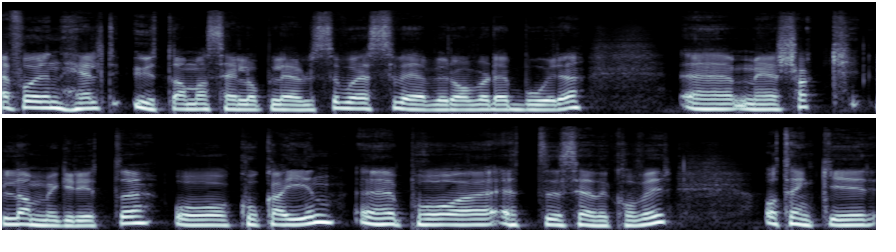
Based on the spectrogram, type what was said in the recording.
Jeg får en helt ute av meg selv-opplevelse hvor jeg svever over det bordet Eh, med sjakk, lammegryte og kokain eh, på et CD-cover, og tenker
